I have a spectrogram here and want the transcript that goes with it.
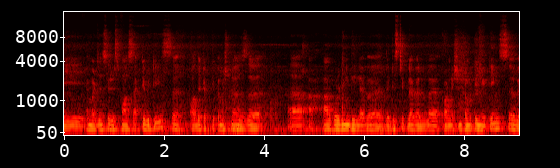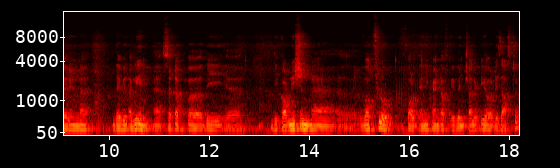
the emergency response activities. all the deputy commissioners are holding the level, the district level coordination committee meetings wherein they will again uh, set up uh, the uh, the coordination uh, uh, workflow for any kind of eventuality or disaster.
